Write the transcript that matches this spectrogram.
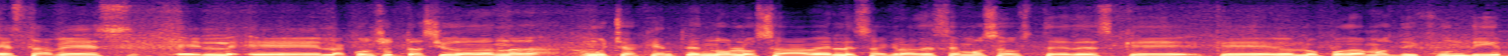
Esta vez eh, la consulta ciudadana, mucha gente no lo sabe, les agradecemos a ustedes que, que lo podamos difundir,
